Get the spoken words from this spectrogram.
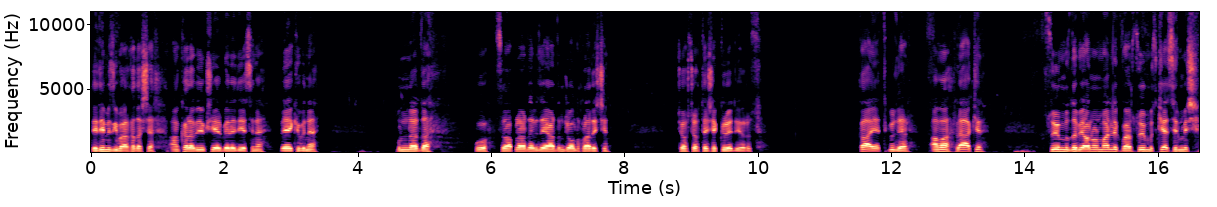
dediğimiz gibi arkadaşlar Ankara Büyükşehir Belediyesi'ne ve ekibine bunlar da bu sıvaplarda bize yardımcı oldukları için çok çok teşekkür ediyoruz. Gayet güzel ama lakin suyumuzda bir anormallik var. Suyumuz kesilmiş.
